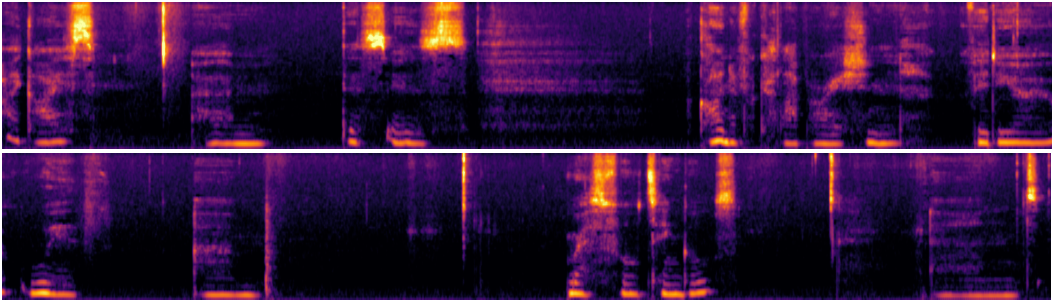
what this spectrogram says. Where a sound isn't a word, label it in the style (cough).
Hi guys, um, this is a kind of a collaboration video with um, Restful Tingles, and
